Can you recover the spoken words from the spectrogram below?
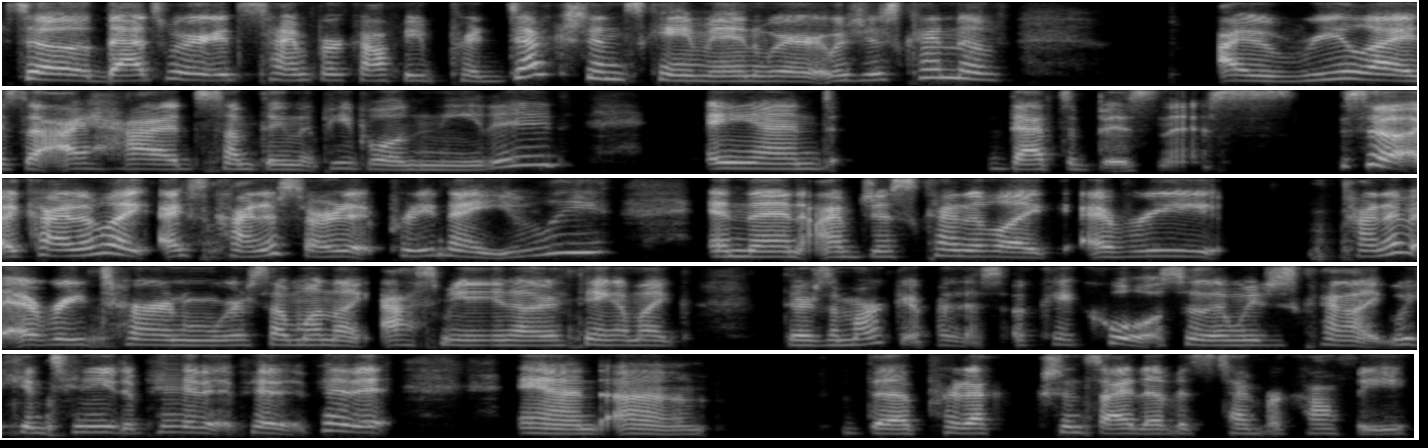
So that's where it's time for coffee productions came in, where it was just kind of, I realized that I had something that people needed and that's a business. So I kind of like I kind of started it pretty naively and then I've just kind of like every kind of every turn where someone like asks me another thing I'm like there's a market for this. Okay, cool. So then we just kind of like we continue to pivot pivot pivot and um the production side of it's time for coffee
